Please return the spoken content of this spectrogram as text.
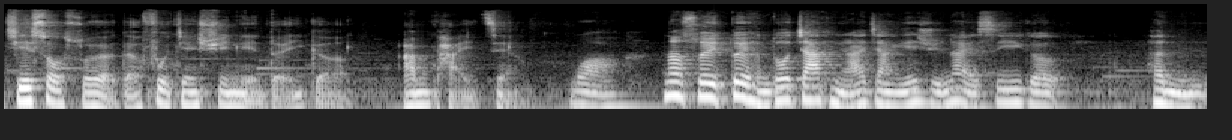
接受所有的复健训练的一个安排。这样哇，那所以对很多家庭来讲，也许那也是一个很。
